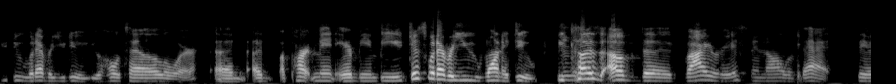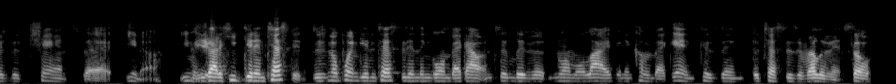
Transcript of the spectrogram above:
you do whatever you do, your hotel or an, an apartment, Airbnb, just whatever you want to do. Mm-hmm. Because of the virus and all of that, there's a chance that you know you, know, you Yeah. got to keep getting tested. There's no point in getting tested and then going back out and to live a normal life and then coming back in because then the test is irrelevant. So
